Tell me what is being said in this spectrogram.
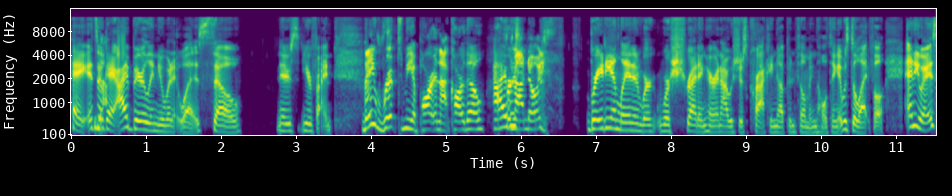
Hey, it's okay. I barely knew what it was. So there's, you're fine. They ripped me apart in that car though I for was, not knowing. Brady and Landon were were shredding her, and I was just cracking up and filming the whole thing. It was delightful. Anyways,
